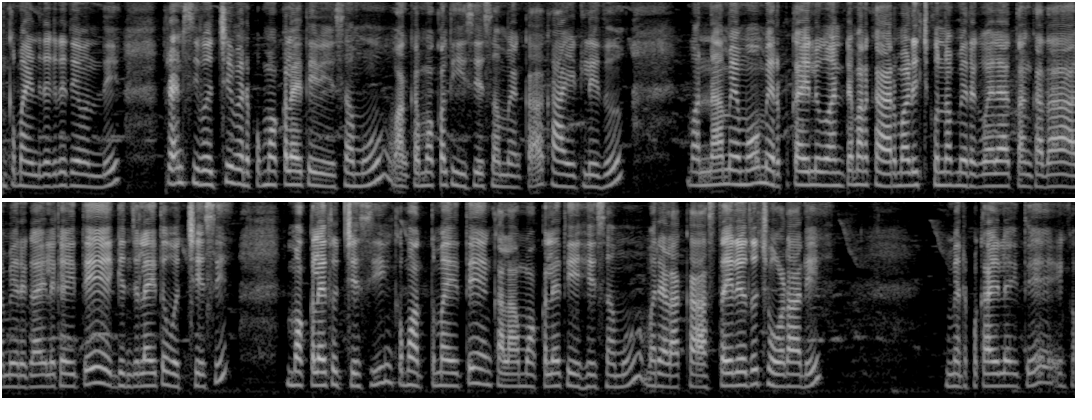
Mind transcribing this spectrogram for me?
ఇంకా మా ఇంటి దగ్గర అయితే ఉంది. ఫ్రెండ్స్ ఇవి వచ్చి మిరప మొక్కలు అయితే వేసాము. వంకాయ మొక్కలు తీసేసాము ఇంకా. కాయట్లేదు. మొన్న మేము మిరపకాయలు అంటే మన కారమాడించుకున్న మిరగాయలు వేస్తాం కదా ఆ మిరగాయలకైతే గింజలు అయితే వచ్చేసి మొక్కలు అయితే వచ్చేసి ఇంకా మొత్తం అయితే ఇంకా అలా మొక్కలు అయితే వేసేసాము. మరి అలా కాస్తాయి లేదో చూడాలి. మిరపకాయలు అయితే ఇంకా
